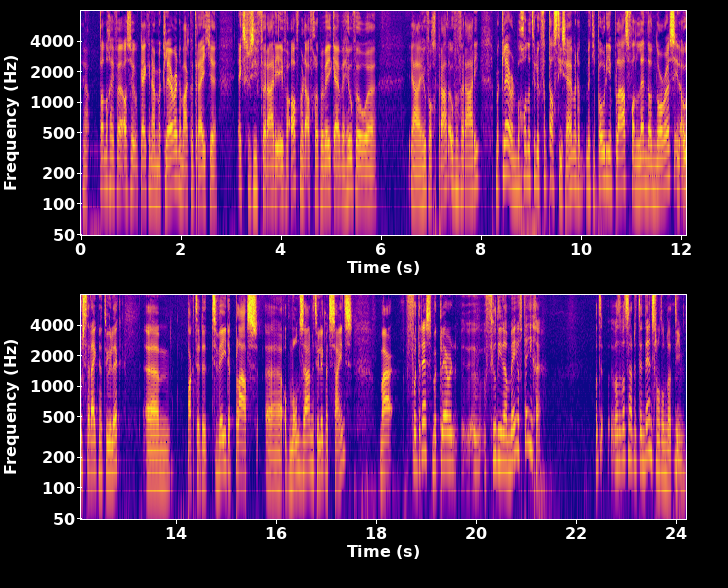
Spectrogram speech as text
Ja. Dan nog even, als we kijken naar McLaren, dan maken we het rijtje exclusief Ferrari even af. Maar de afgelopen weken hebben we heel veel, eh, ja, heel veel gepraat over Ferrari. McLaren begon natuurlijk fantastisch, hè? Met, die podiumplaats van Lando Norris in Oostenrijk natuurlijk. Ehm, pakte de tweede plaats eh, op Monza natuurlijk met Sainz. Maar voor de rest, McLaren, eh, viel die nou mee of tegen? Want, wat, wat is nou de tendens rondom dat team? een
